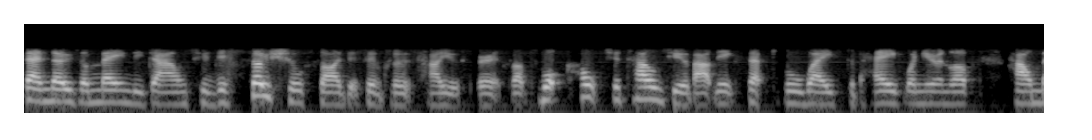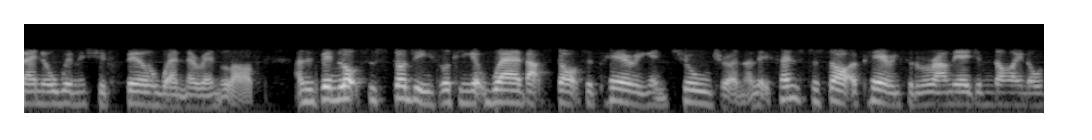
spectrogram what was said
then those are mainly down to this social side that's influenced how you experience love. What culture tells you about the acceptable ways to behave when you're in love, how men or women should feel when they're in love. And there's been lots of studies looking at where that starts appearing in children. And it tends to start appearing sort of around the age of nine or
